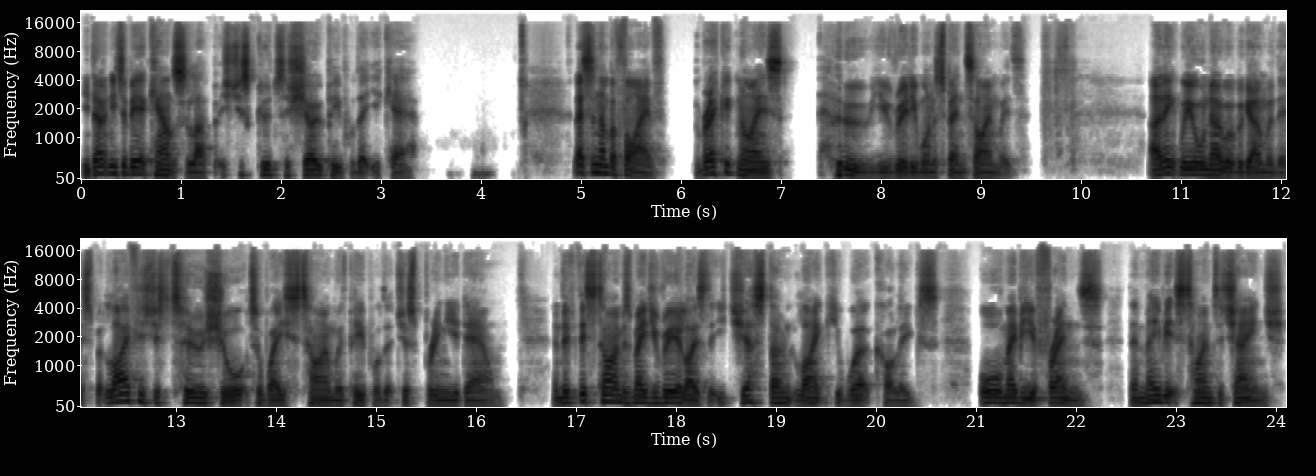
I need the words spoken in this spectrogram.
You don't need to be a counselor, but it's just good to show people that you care. Lesson number five recognize who you really want to spend time with. I think we all know where we're going with this, but life is just too short to waste time with people that just bring you down. And if this time has made you realize that you just don't like your work colleagues or maybe your friends, then maybe it's time to change.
